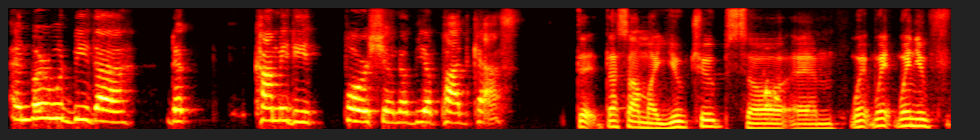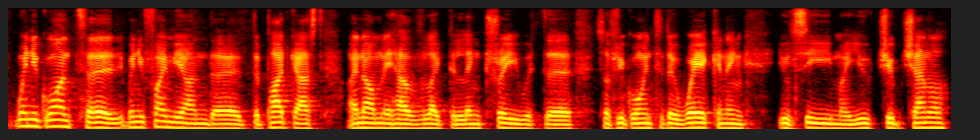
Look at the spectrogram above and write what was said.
And where would be the the comedy portion of your podcast? that's on my YouTube. So um, when, when when you when you go on to when you find me on the the podcast, I normally have like the Linktree with the. So if you go into the Awakening, you'll see my YouTube channel,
